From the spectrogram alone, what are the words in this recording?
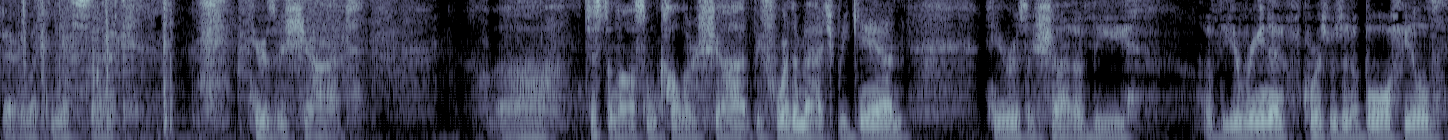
bear with me a sec. Here's a shot. Uh, just an awesome color shot before the match began. Here is a shot of the of the arena. Of course, was in a ball field.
